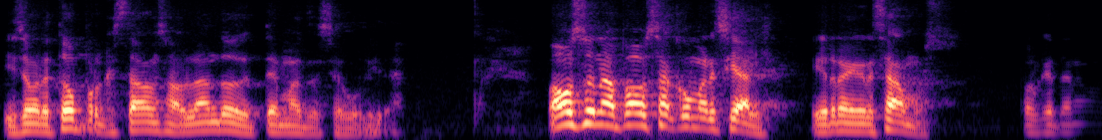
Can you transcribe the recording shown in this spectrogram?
Y sobre todo porque estamos hablando de temas de seguridad. Vamos a una pausa comercial y regresamos, porque tenemos...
